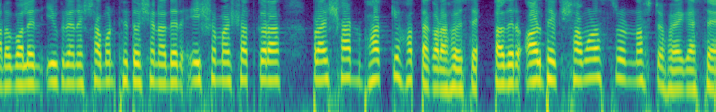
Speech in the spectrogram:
আরও বলেন, ইউক্রেনের সমর্থিত সেনাদের এই সময় শতকরা প্রায় ষাট ভাগকে হত্যা করা হয়েছে। তাদের অর্ধেক সমরাস্ত্র নষ্ট হয়ে গেছে।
